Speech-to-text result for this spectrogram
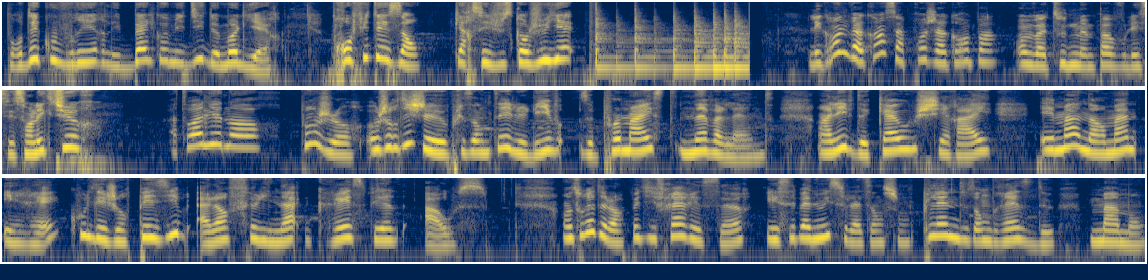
pour découvrir les belles comédies de Molière. Profitez-en, car c'est jusqu'en juillet. Les grandes vacances approchent à grands pas. On ne va tout de même pas vous laisser sans lecture. À toi, Léonore. Bonjour, aujourd'hui je vais vous présenter le livre The Promised Neverland, un livre de Kao Shirai. Emma, Norman et Ray coulent des jours paisibles à l'orphelinat Gracefield House. Entourés de leurs petits frères et sœurs, ils s'épanouissent sous l'attention pleine de tendresse de maman,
